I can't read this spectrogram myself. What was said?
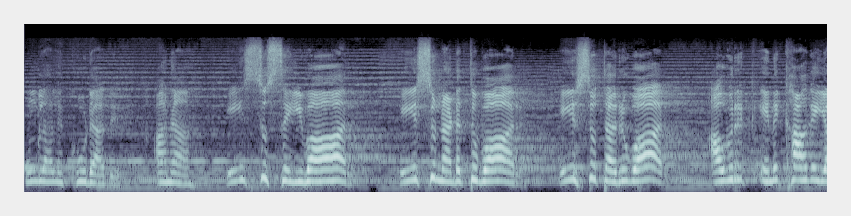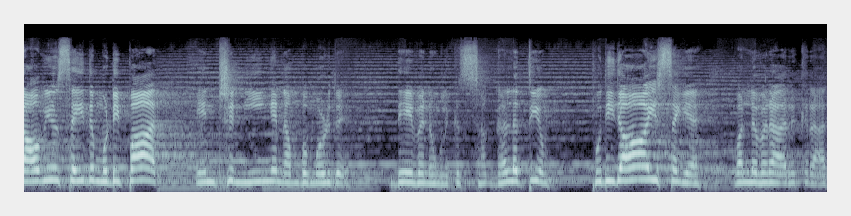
உங்களால கூடாது. ஆனா ஏசு செய்வார். ஏசு நடத்துவார். ஏசு தருவார். அவருக்கு எனக்காக யாவையும் செய்து முடிப்பார் என்று நீங்க நம்பும் பொழுது தேவன் உங்களுக்கு சகலத்தையும் புதிதாய் செய்ய வல்லவராக இருக்கிறார்.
